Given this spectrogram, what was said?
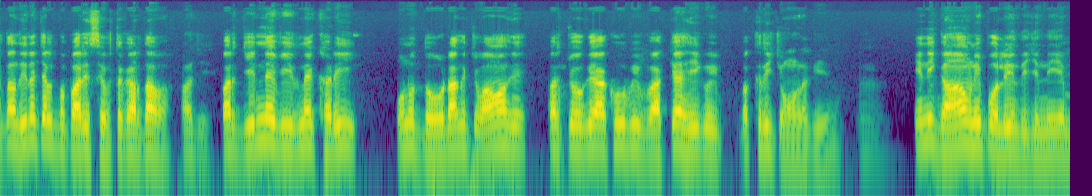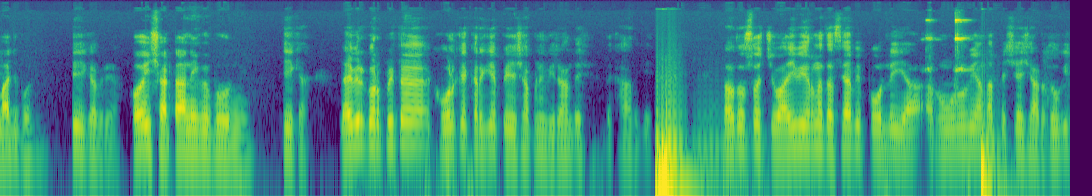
ਤਾਂ ਦੀ ਨਾ ਚੱਲ ਵਪਾਰੀ ਸਿਫਤ ਕਰਦਾ ਵਾ। ਹਾਂਜੀ। ਪਰ ਜਿੰਨੇ ਵੀਰ ਨੇ ਖੜੀ ਉਹਨੂੰ ਦੋ ਡੰਗ ਚਵਾਵਾਂਗੇ। ਪਰ ਚੋਗੇ ਆਖੂ ਵੀ ਵਾਕਿਆ ਹੀ ਕੋਈ ਵੱਖਰੀ ਚੋਣ ਲੱਗੀ ਇਹਨੂੰ। ਇਹਨੀ ਗਾਂਵ ਨਹੀਂ ਭੋਲੀ ਹੁੰਦੀ ਜਿੰਨੀ ਇਹ ਮੱਝ ਭੋਲੀ। ਠੀਕ ਆ ਵੀਰੇ। ਕੋਈ ਛੱਟਾ ਨਹੀਂ ਕੋਈ ਭੂਰ ਨਹੀਂ। ਠੀਕ ਆ। ਲੈ ਵੀਰ ਗੁਰਪ੍ਰੀਤ ਖੋਲ ਕੇ ਕਰੀਏ ਪੇਸ਼ ਆਪਣੇ ਵੀਰਾਂ ਦੇ ਦਿਖਾ ਦਈਏ। ਲਓ ਦੋਸਤੋ ਚਵਾਈ ਵੀਰ ਨੇ ਦੱਸਿਆ ਵੀ ਪੋਲੀ ਆ ਰੂਣ ਨੂੰ ਵੀ ਆਂਦਾ ਪਿੱਛੇ ਛੱਡ ਦੂਗੀ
